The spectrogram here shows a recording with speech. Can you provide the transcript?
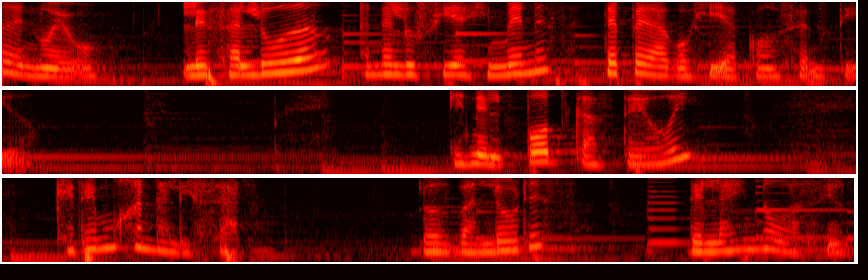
de nuevo, les saluda Ana Lucía Jiménez de Pedagogía con Sentido. En el podcast de hoy queremos analizar los valores de la innovación.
